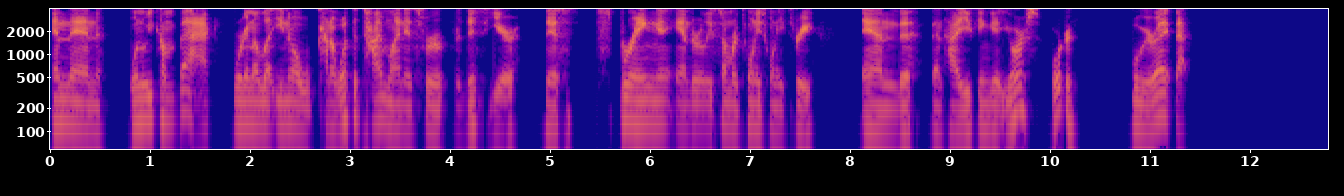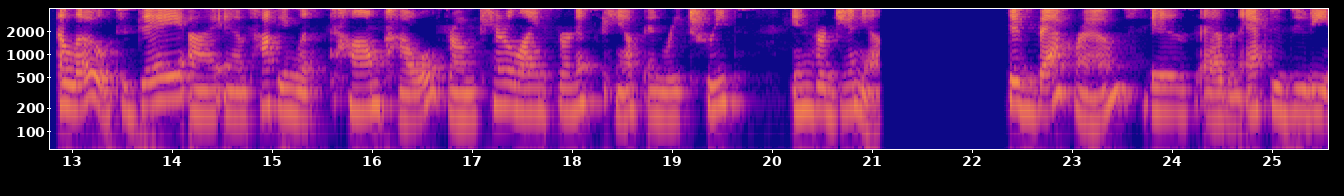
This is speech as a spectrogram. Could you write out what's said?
and then when we come back, we're gonna let you know kind of what the timeline is for for this year, this spring and early summer 2023, and then how you can get yours ordered. We'll be right back. Hello, today I am talking with Tom Powell from Caroline Furnace Camp and Retreat in Virginia. His background is as an active duty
